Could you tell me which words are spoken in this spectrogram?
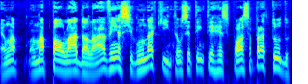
É uma, uma paulada lá, vem a segunda aqui. Então você tem que ter resposta para tudo.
